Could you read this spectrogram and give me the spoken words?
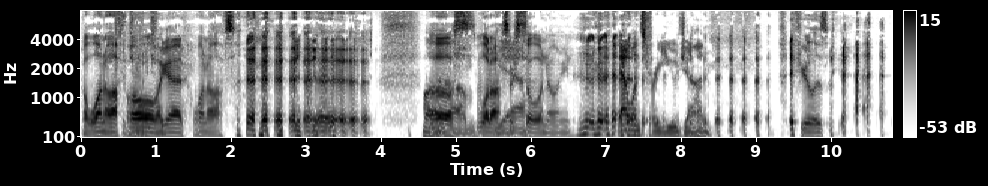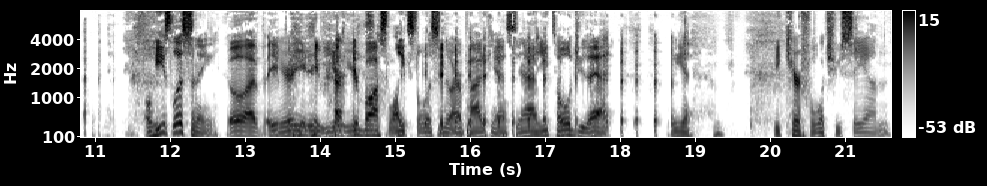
A one off. Oh my god, one offs. But oh, um, one offs yeah, are so annoying. that one's for you, John. if you're listening. Oh, he's listening. Oh, I, he, Your, your, your, boss likes to listen to our podcast. Yeah, he told you that. We, uh, be careful what you say on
